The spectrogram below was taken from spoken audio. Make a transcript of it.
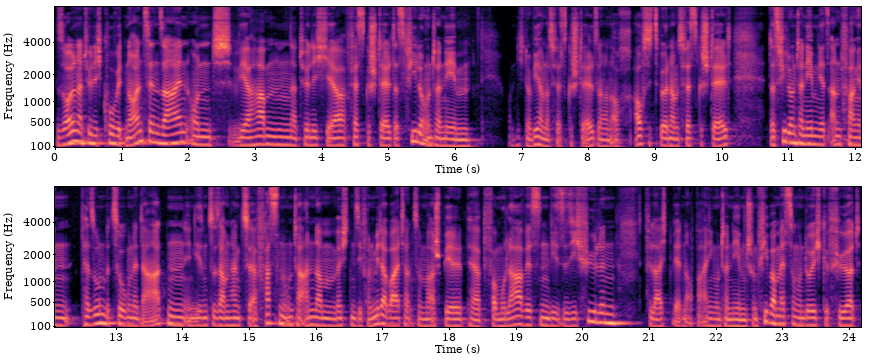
soll natürlich Covid-19 sein. Und wir haben natürlich ja festgestellt, dass viele Unternehmen, und nicht nur wir haben das festgestellt, sondern auch Aufsichtsbehörden haben es festgestellt, dass viele Unternehmen jetzt anfangen, personenbezogene Daten in diesem Zusammenhang zu erfassen. Unter anderem möchten sie von Mitarbeitern zum Beispiel per Formular wissen, wie sie sich fühlen. Vielleicht werden auch bei einigen Unternehmen schon Fiebermessungen durchgeführt.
